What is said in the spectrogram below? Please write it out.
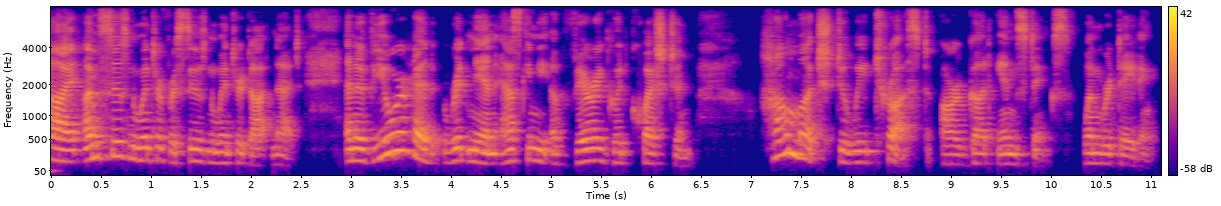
Hi, I'm Susan Winter for SusanWinter.net. And a viewer had written in asking me a very good question. How much do we trust our gut instincts when we're dating?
